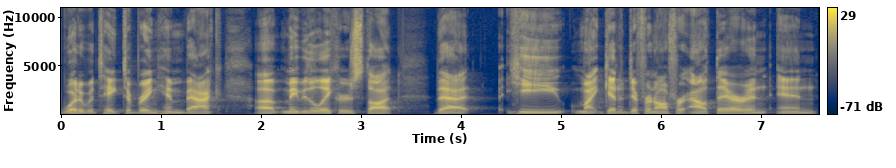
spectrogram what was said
what it would take to bring him back. Uh, maybe the Lakers thought that he might get a different offer out there and and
